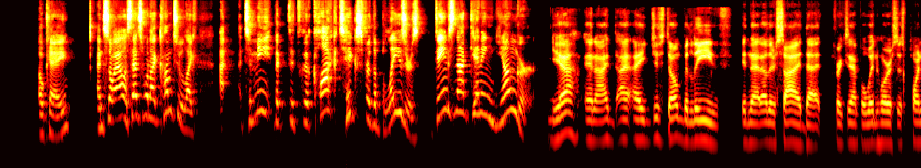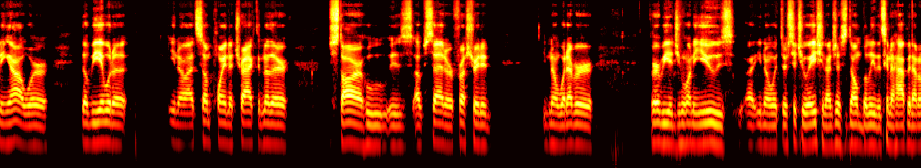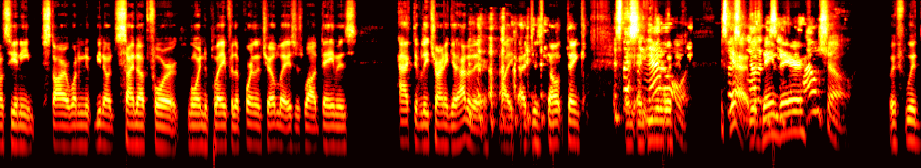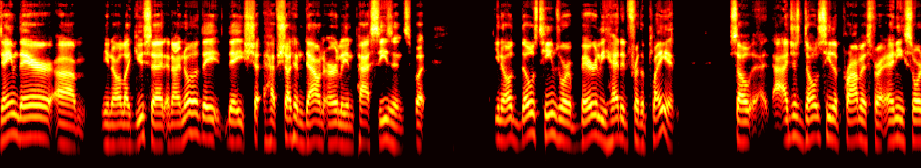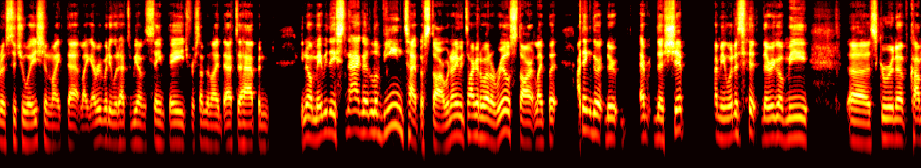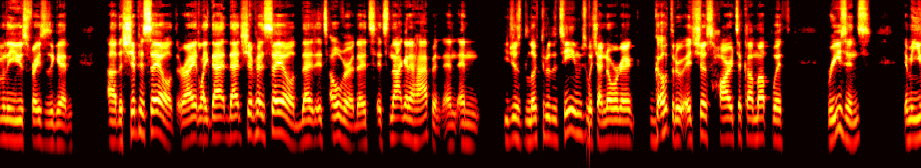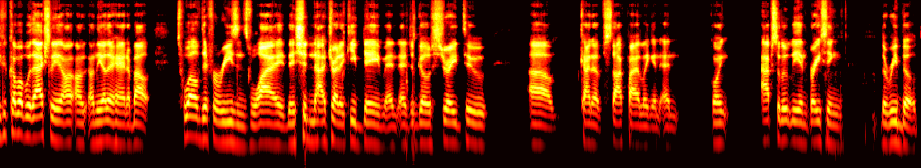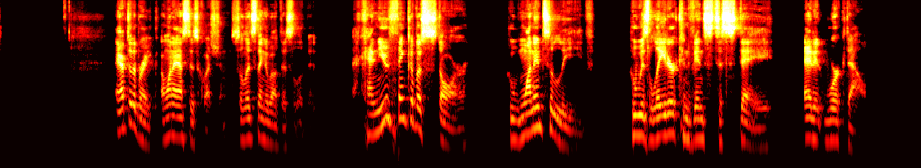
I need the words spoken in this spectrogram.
Okay. And so, Alice, that's what I come to. Like, I, to me, the, the, the clock ticks for the Blazers. Dame's not getting younger. Yeah, and I, I, I just don't believe in that other side that, for example, Windhorst is pointing out where they'll be able to, you know, at some point attract another star who is upset or frustrated, you know, whatever verbiage you want to use, uh, you know, with their situation. I just don't believe it's going to happen. I don't see any star wanting to, you know, sign up for going to play for the Portland Trailblazers while Dame is actively trying to get out of there. like I just don't think, especially and, and now, with, especially yeah, now with Dame there, clown show. With with Dame there, um, you know, like you said, and I know that they they sh- have shut him down early in past seasons, but you know those teams were barely headed for the play-in. So I just don't see the promise for any sort of situation like that. Like everybody would have to be on the same page for something like that to happen you know, maybe they snag a LaVine type of star. We're not even talking about a real star, like, but I think they're they're the ship. I mean, what is it? There we go. Me uh, screwing up commonly used phrases again. Uh, the ship has sailed, right? Like that that ship has sailed. That it's over. It's it's not gonna happen. And and you just look through the teams, which I know we're gonna go through. It's just hard to come up with reasons. I mean, you could come up with actually on, on, on the other hand about 12 different reasons why they should not try to keep Dame and, and just go straight to um, kind of stockpiling and, and going absolutely embracing the rebuild. After the break, I want to ask this question. So let's think about this a little bit. Can you think of a star who wanted to leave, who was later convinced to stay, and it worked out?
